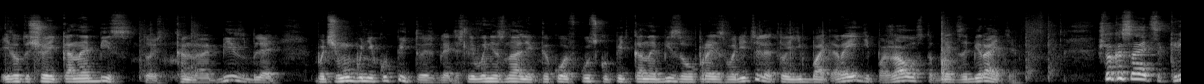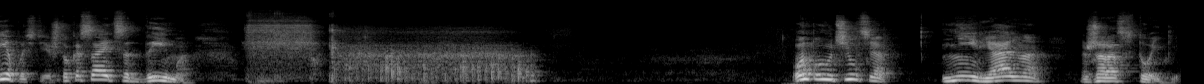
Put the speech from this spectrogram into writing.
И тут еще и каннабис. То есть каннабис, блядь, почему бы не купить? То есть, блядь, если вы не знали, какой вкус купить каннабиза у производителя, то ебать, рейди, пожалуйста, блядь, забирайте. Что касается крепости, что касается дыма, он получился нереально жаростойкий.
